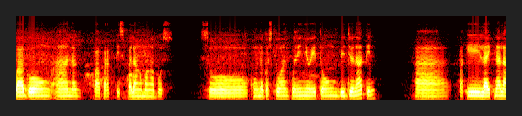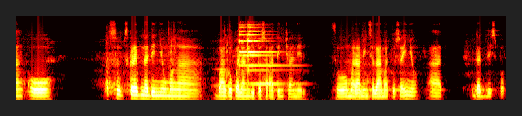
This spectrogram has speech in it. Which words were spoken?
bagong ah, nagpa-practice pa lang mga boss. So, kung nagustuhan po ninyo itong video natin, ah, paki-like na lang o subscribe na din yung mga bago pa lang dito sa ating channel. So, maraming salamat po sa inyo at God bless po.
